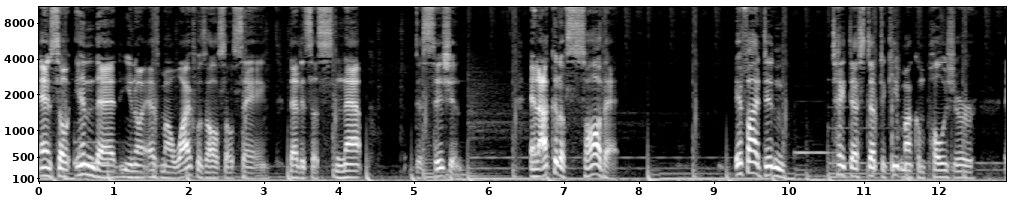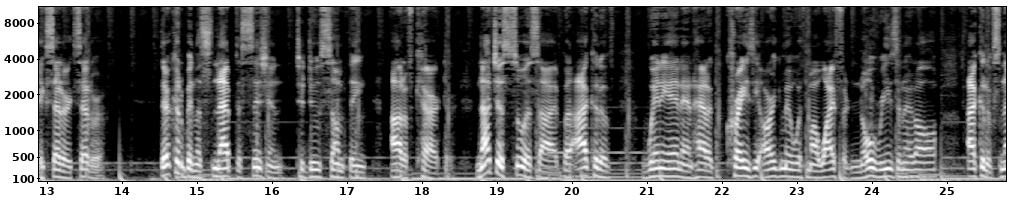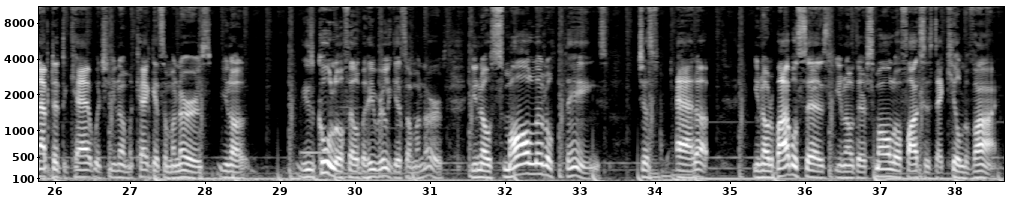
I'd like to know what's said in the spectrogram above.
And so, in that, you know, as my wife was also saying, that it's a snap decision. And I could have saw that if I didn't take that step to keep my composure, etc., etc., there could have been a snap decision to do something out of character. Not just suicide, but I could have went in and had a crazy argument with my wife for no reason at all. I could have snapped at the cat, which you know my cat gets on my nerves. You know, he's a cool little fella, but he really gets on my nerves. You know, small little things just add up. You know, the Bible says, you know, there's small little foxes that kill the vine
